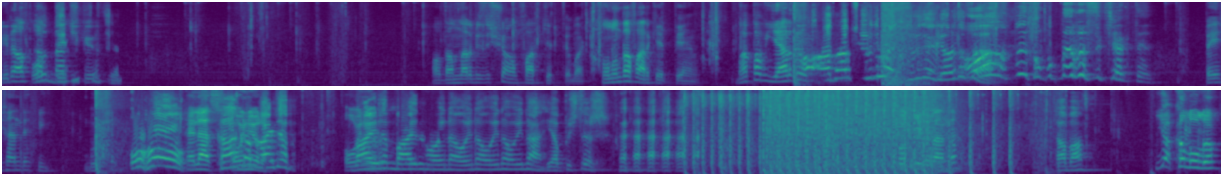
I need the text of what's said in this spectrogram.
Biri alt Oğlum kattan çıkıyor. misin? Adamlar bizi şu an fark etti bak. Sonunda fark etti yani. Bak bak yerde yok. Aa, Adam sürünüyor sürünüyor gördün mü? Ah be topuklarına sıkacaktı. Beyefendi bir, bu işin Oho. Helalsin, Kanka oynuyorum. baydım. oynuyorum. Baydım baydım oyna oyna oyna oyna yapıştır. Çok iyiydi bende. tamam. Yakal oğlum.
